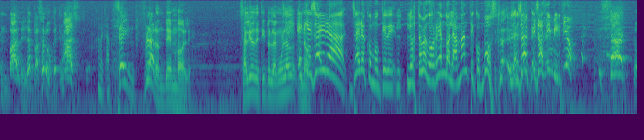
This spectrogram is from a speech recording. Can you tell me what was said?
embole? Ya pasó lo que te pasa. A ver, a ver. Se inflaron de embole. ¿Salió de título de algún lado? Es no. que ya era, ya era como que de- lo estaba gorreando al amante con vos. Claro. Ya, ya- que ya se invirtió. Exacto.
